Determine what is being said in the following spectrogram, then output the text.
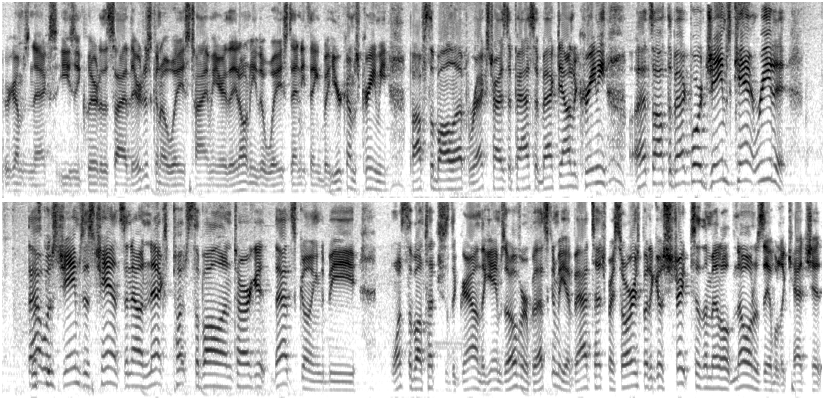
Here comes Nex. Easy clear to the side. They're just going to waste time here. They don't need to waste anything. But here comes Creamy. Pops the ball up. Rex tries to pass it back down to Creamy. That's off the backboard. James can't read it. That was James's chance. And now Nex puts the ball on target. That's going to be. Once the ball touches the ground, the game's over. But that's going to be a bad touch by Sorius. But it goes straight to the middle. No one was able to catch it.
